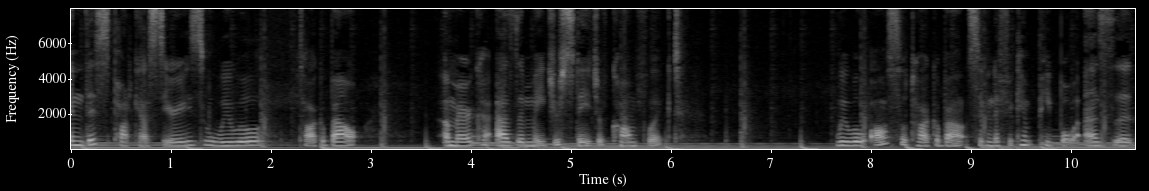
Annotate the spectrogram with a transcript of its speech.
In this podcast series, we will talk about America as a major stage of conflict. We will also talk about significant people as the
